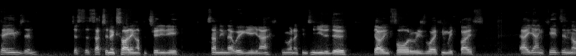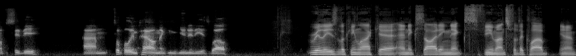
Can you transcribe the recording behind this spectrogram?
teams, and just such an exciting opportunity. Something that we, you know, we want to continue to do going forward. who is working with both our young kids and obviously the um, football empowerment community as well. Really is looking like a, an exciting next few months for the club. You know,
